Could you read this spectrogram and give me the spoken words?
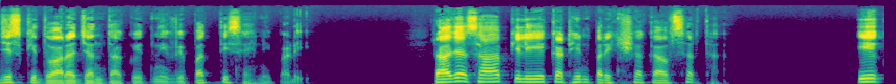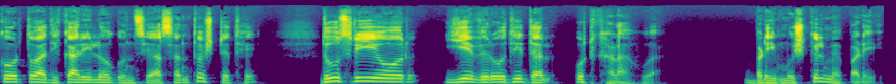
जिसके द्वारा जनता को इतनी विपत्ति सहनी पड़ी। राजा साहब के लिए कठिन परीक्षा का अवसर था। एक ओर तो अधिकारी लोग उनसे असंतुष्ट थे, दूसरी ओर ये विरोधी दल उठ खड़ा हुआ, बड़ी मुश्किल में पड़े।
